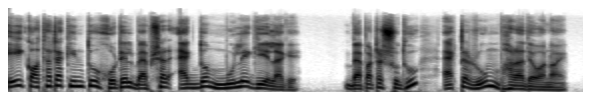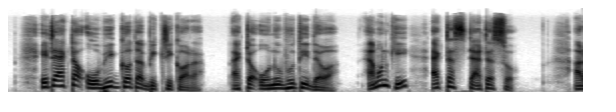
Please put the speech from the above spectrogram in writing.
এই কথাটা কিন্তু হোটেল ব্যবসার একদম মূলে গিয়ে লাগে। ব্যাপারটা শুধু একটা রুম ভাড়া দেওয়া নয়। এটা একটা অভিজ্ঞতা বিক্রি করা, একটা অনুভূতি দেওয়া, এমনকি একটা স্ট্যাটাসও। আর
